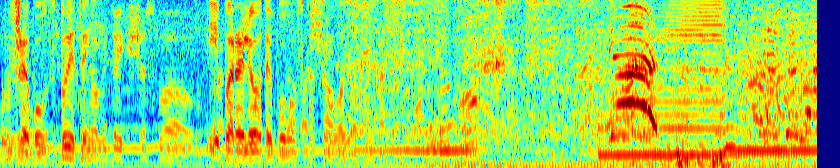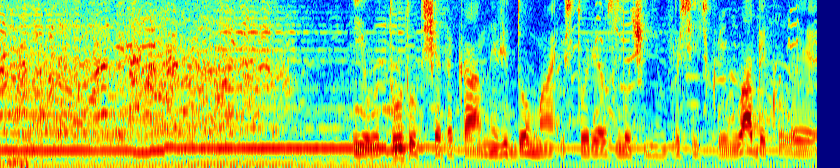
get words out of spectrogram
вже був збитий, і перельоти було скасовано. І отут от ще така невідома історія злочинів російської влади, коли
